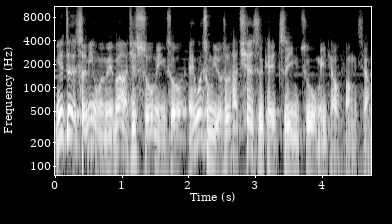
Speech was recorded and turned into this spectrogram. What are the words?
因为这个神秘我们没办法去说明说，哎，为什么有时候它确实可以指引出我们一条方向。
